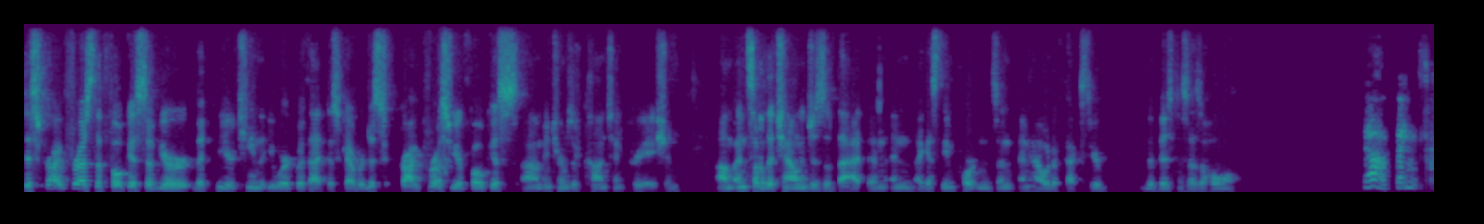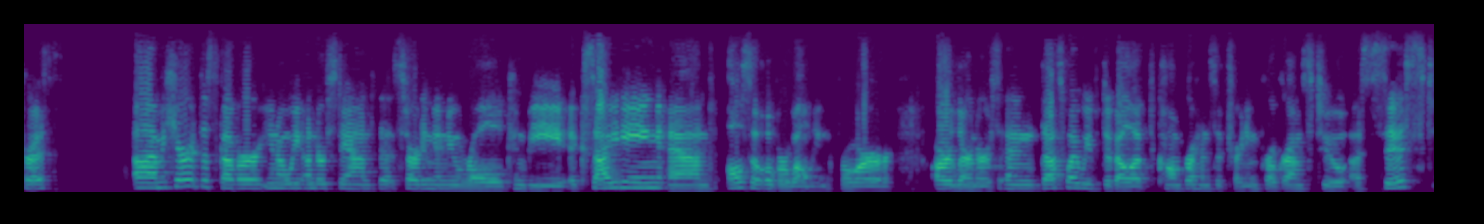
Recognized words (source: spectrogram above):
describe for us the focus of your the, your team that you work with at Discover. Describe for us your focus um, in terms of content creation um, and some of the challenges of that, and, and I guess the importance and, and how it affects your the business as a whole. Yeah, thanks, Chris. Um, here at Discover, you know, we understand that starting a new role can be exciting and also overwhelming for our learners. And that's why we've developed comprehensive training programs to assist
